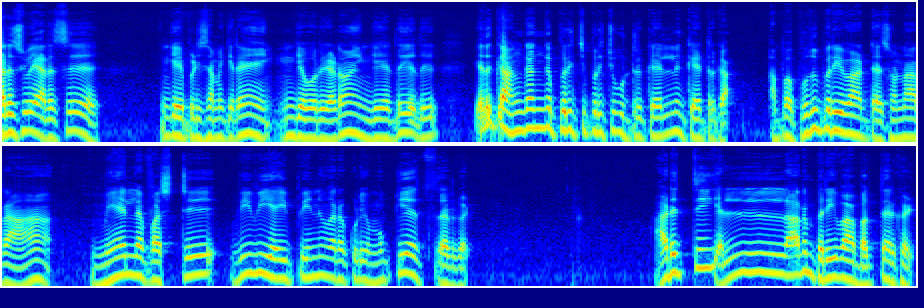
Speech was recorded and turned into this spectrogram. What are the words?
அரசுவே அரசு இங்கே இப்படி சமைக்கிறேன்? இங்கே ஒரு இடம் இங்கே எது எது? எதுக்கு அங்கங்கே பிரித்து பிரித்து விட்ருக்கேன்னு கேட்டிருக்கா. அப்போ புதுப்பெரியவாட்ட சொன்னாராம் மேலே ஃபஸ்ட்டு விவிஐபின்னு வரக்கூடிய முக்கியஸ்தர்கள். அடுத்து எல்லாரும் பெரியவா பக்தர்கள்.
